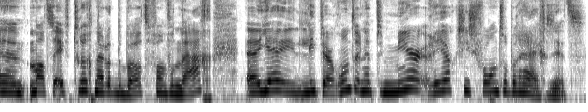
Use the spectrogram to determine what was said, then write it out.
Uh, Mats, even terug naar dat debat van vandaag. Uh, jij liep daar rond en hebt meer reacties voor ons op een rij gezet.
